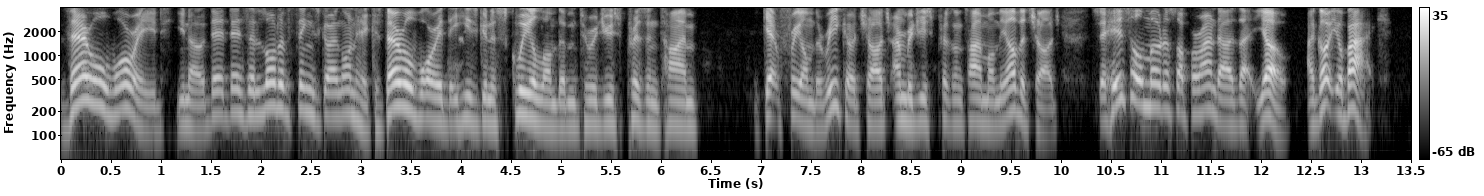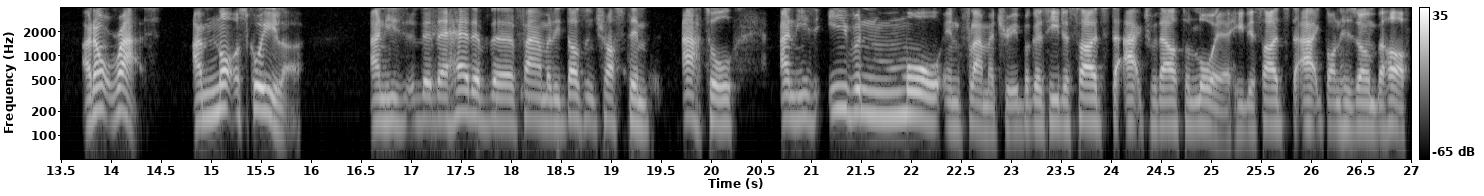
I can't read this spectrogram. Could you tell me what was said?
they're all worried, you know, there, there's a lot of things going on here because they're all worried that he's going to squeal on them to reduce prison time get free on the RICO charge and reduce prison time on the other charge. So his whole modus operandi is that, yo, I got your back. I don't rat. I'm not a squealer. And he's the, the head of the family doesn't trust him at all. And he's even more inflammatory because he decides to act without a lawyer. He decides to act on his own behalf.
